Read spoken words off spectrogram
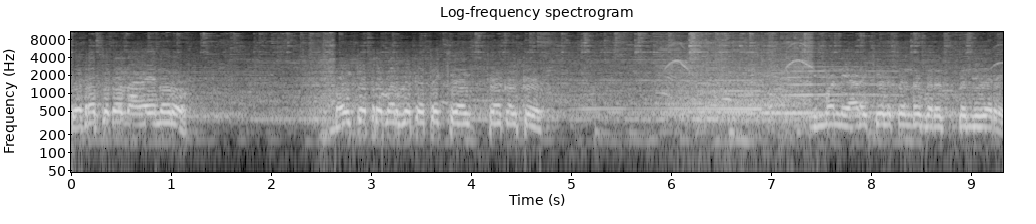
ದೊಡ್ಡಪೇಟ ನಾರಾಯಣವರು ಮೈಕ್ ಹತ್ರ ಬರ್ಬೇಕಂತ ಕೇಳ್ ಕೇಳ್ಕೊಳ್ತೇವೆ. ನಿಮ್ಮನ್ನು ಯಾರ ಕೇಳ್ಕೊಂಡು ಬರ ಬಂದಿದ್ದಾರೆ.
